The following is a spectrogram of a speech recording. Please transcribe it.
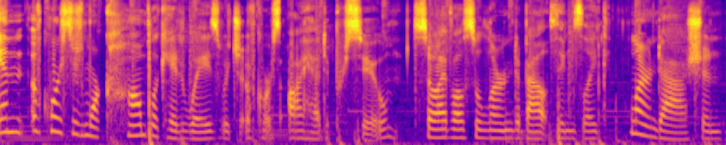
And of course, there's more complicated ways, which of course I had to pursue. So I've also learned about things like LearnDash and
